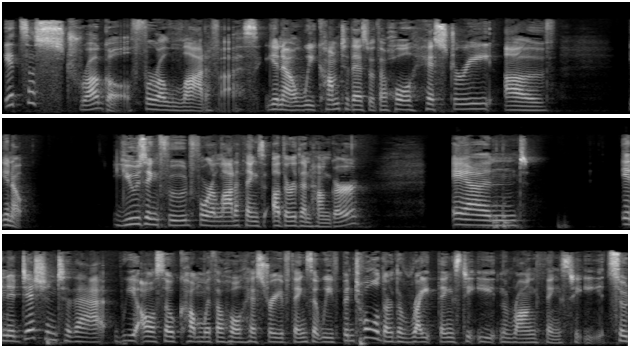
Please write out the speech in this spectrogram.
it's a struggle for a lot of us. You know, we come to this with a whole history of, you know, using food for a lot of things other than hunger. And in addition to that, we also come with a whole history of things that we've been told are the right things to eat and the wrong things to eat. So,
